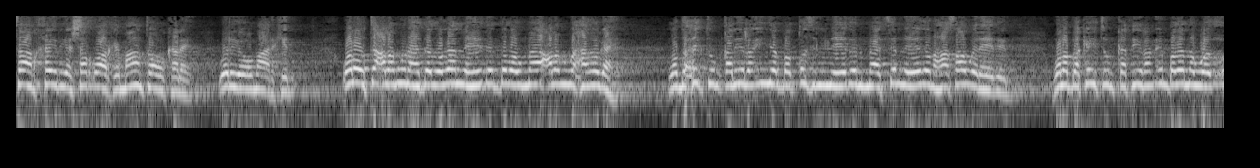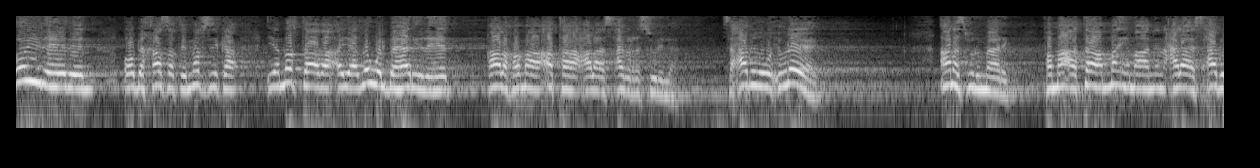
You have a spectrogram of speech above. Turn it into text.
saan khayr iyo shar u arkay maanta oo kale weliga uma arkin. Walow taclamuuna haddaad ogaan laheedeen dadow maa aclamu waxaan ogahay. La daxigtum qaliilan in yarbaad qosli laheedoon maadsan laheedoon hasaawi laheedeen wala bakaytum kaiiran in badanna waad ooyi laheedeen oo bikhaasati nafsika iyo naftaada ayaad la walbahaari laheed qaala famaa ataa cala asxaabi rasuuliillah saxaabiga wuxuu leeyahay anas bnu maalik famaa ataa ma imaanin cala asxaabi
